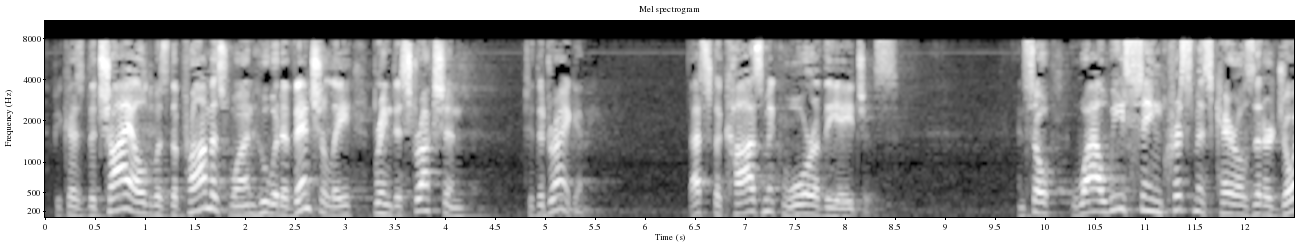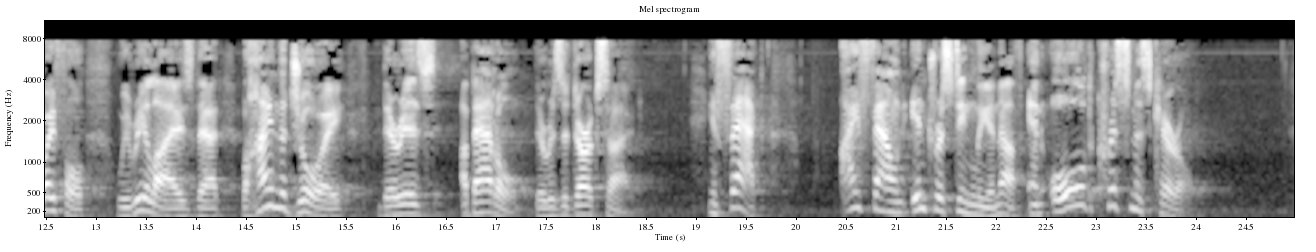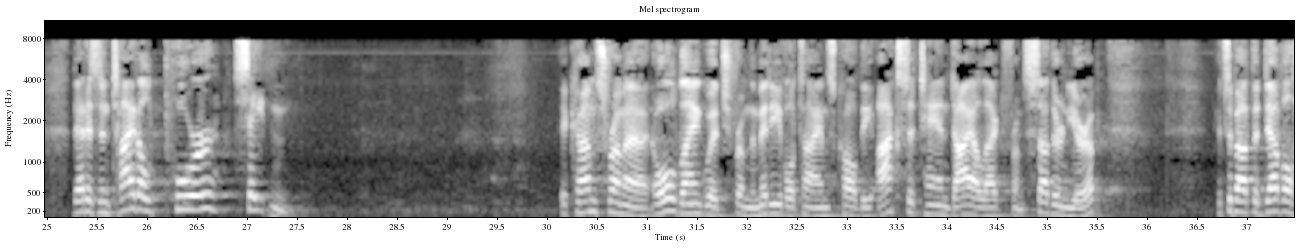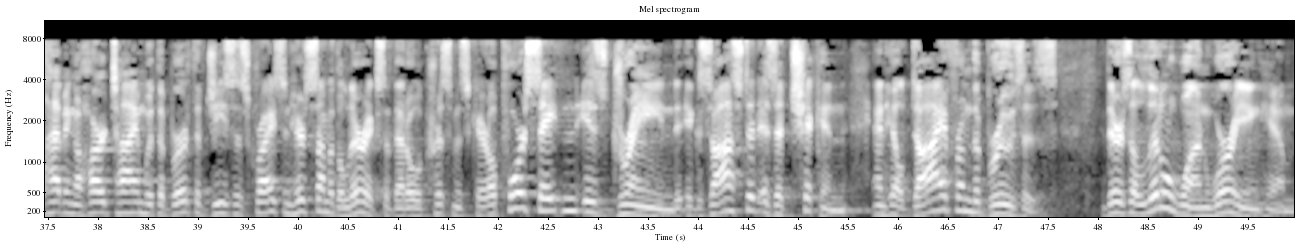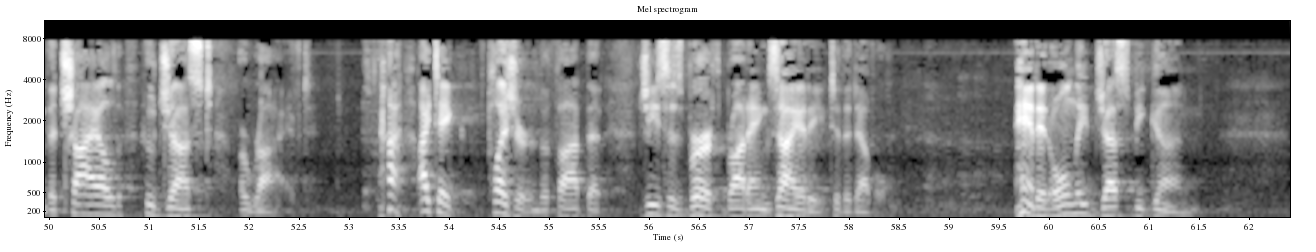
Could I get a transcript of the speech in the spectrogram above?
because the child was the promised one who would eventually bring destruction to the dragon. That's the cosmic war of the ages. And so while we sing Christmas carols that are joyful, we realize that behind the joy, there is a battle, there is a dark side. In fact, I found interestingly enough an old Christmas carol that is entitled Poor Satan. It comes from an old language from the medieval times called the Occitan dialect from southern Europe. It's about the devil having a hard time with the birth of Jesus Christ. And here's some of the lyrics of that old Christmas carol. Poor Satan is drained, exhausted as a chicken, and he'll die from the bruises. There's a little one worrying him, the child who just arrived. I take pleasure in the thought that Jesus' birth brought anxiety to the devil. And it only just begun.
